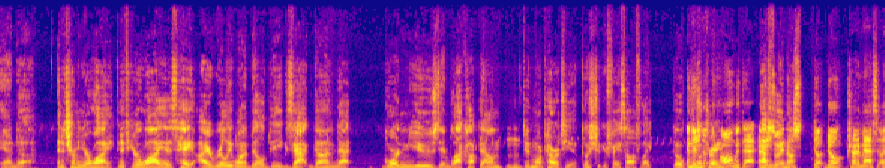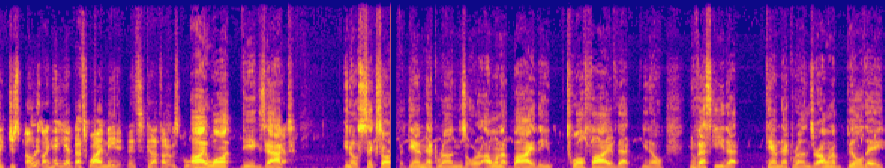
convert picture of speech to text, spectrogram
and uh, and determine your why. And if your why is, hey, I really want to build the exact gun that Gordon used in Black Hawk Down, Mhm. dude, more power to you. Go shoot your face off. Like go. And there's go nothing train. wrong with that. I mean, Absolutely not. Just don't don't try to mass it. Like just own it. Like hey, yeah, that's why I made it. It's because I thought it was cool. I want the exact, you know, six arc that Dam Neck runs, or I want to buy the 12.5 that, you know, Noveske that Dam Neck runs, or I want to build a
